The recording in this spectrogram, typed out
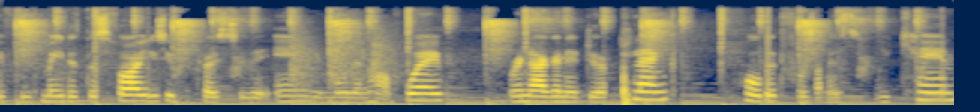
If you've made it this far, you're super close to the end, you're more than halfway. We're now going to do a plank. Hold it for as long as you can.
